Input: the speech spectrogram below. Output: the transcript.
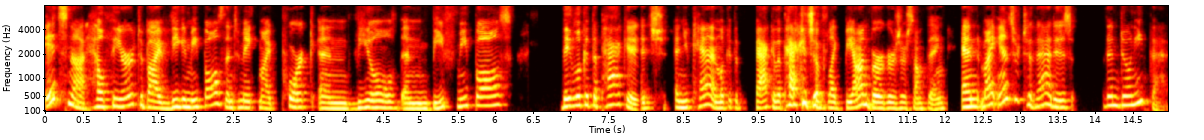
it's not healthier to buy vegan meatballs than to make my pork and veal and beef meatballs they look at the package and you can look at the back of the package of like Beyond Burgers or something. And my answer to that is then don't eat that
